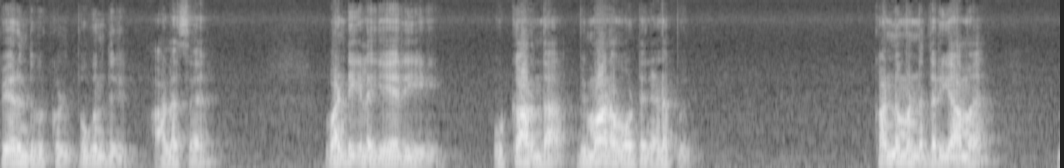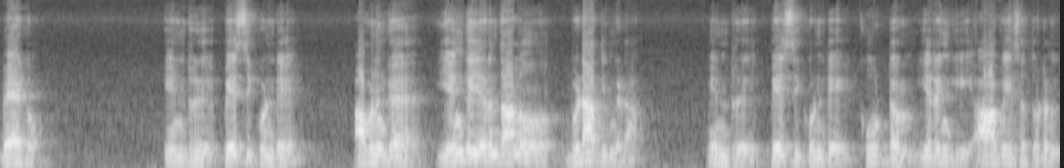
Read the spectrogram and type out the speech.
பேருந்துவுக்குள் புகுந்து அலச வண்டியில் ஏறி உட்கார்ந்தா விமானம் ஓட்டு நினப்பு. கண்ணு மண்ணு தெரியாம வேகம் என்று பேசிக்கொண்டே அவனுங்க எங்க இருந்தாலும் விடாதீங்கடா என்று பேசிக்கொண்டே கூட்டம் இறங்கி ஆவேசத்துடன்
